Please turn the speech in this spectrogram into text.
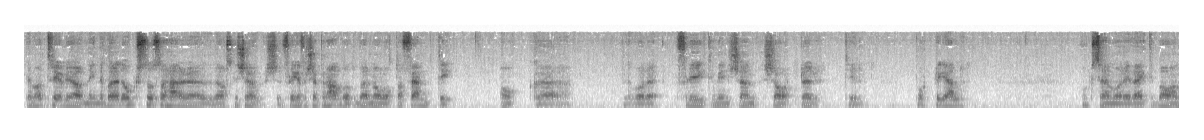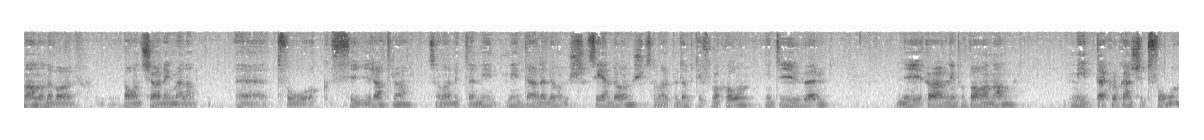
Det var en trevlig övning. Det började också så här, eh, jag ska köra, flyga från Köpenhamn då, det började 08.50. Och eh, då var det flyg till München, charter till Portugal. Och sen var det iväg till banan och det var bankörning mellan eh, två och fyra tror jag. Sen var det lite mid- middag eller lunch, sen lunch. Sen var det produktinformation, intervjuer, ny övning på banan. Middag klockan 22.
